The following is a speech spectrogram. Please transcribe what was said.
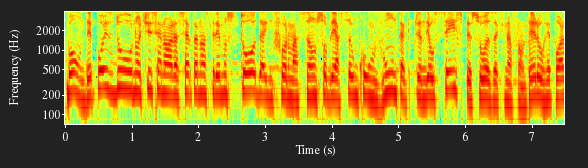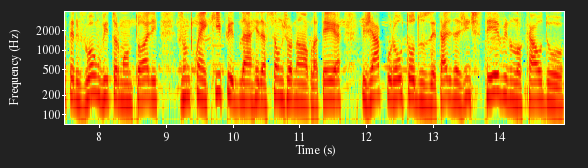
Bom, depois do Notícia na Hora Certa, nós teremos toda a informação sobre a ação conjunta que prendeu seis pessoas aqui na fronteira. O repórter João Vitor Montoli, junto com a equipe da redação do Jornal A Plateia, já apurou todos os detalhes. A gente esteve no local do,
